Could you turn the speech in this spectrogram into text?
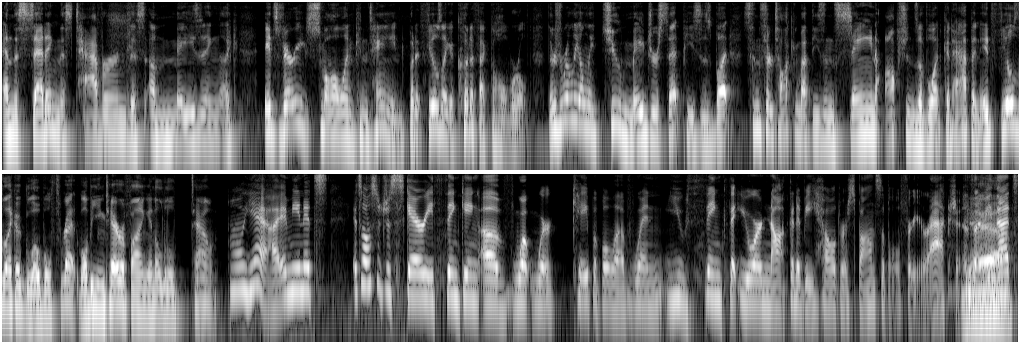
and the setting, this tavern, this amazing like it's very small and contained, but it feels like it could affect the whole world. There's really only two major set pieces, but since they're talking about these insane options of what could happen, it feels like a global threat while being terrifying in a little town. Oh yeah, I mean it's it's also just scary thinking of what we're capable of when you think that you're not going to be held responsible for your actions. I mean that's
